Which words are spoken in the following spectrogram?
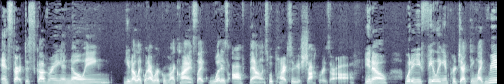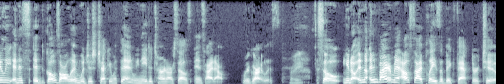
and start discovering and knowing you know, like when I work with my clients, like what is off balance? What parts of your chakras are off? You know, what are you feeling and projecting? Like really, and it's, it goes all in with just checking within. We need to turn ourselves inside out regardless. Right. So, you know, and the environment outside plays a big factor too.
